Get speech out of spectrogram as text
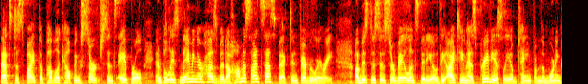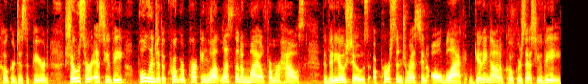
That's despite the public helping search since April and police naming her husband a homicide suspect in February. A business's surveillance video the I team has previously obtained from the morning Coker disappeared shows her SUV pull into the Kroger parking lot less than a mile from her house. The video shows a person dressed in all black getting out of Coker's SUV.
